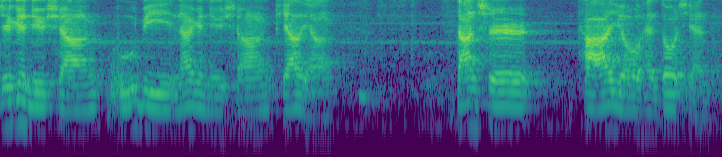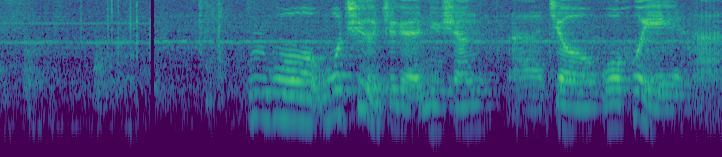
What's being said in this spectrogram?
这个女生不比那个女生漂亮，但是她有很多钱。如果我娶这个女生，呃，就我会呃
